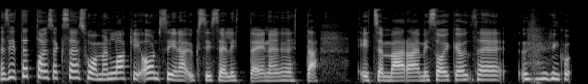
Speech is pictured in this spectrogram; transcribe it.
Ja sitten toiseksi Suomen laki on siinä yksiselitteinen, että itsemääräämisoikeuteen niin kuin,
